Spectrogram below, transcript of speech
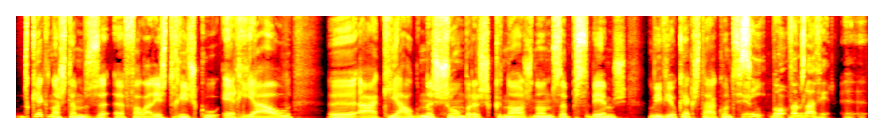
Do que é que nós estamos a falar? Este risco é real? Eh, há aqui algo nas sombras que nós não nos apercebemos? Lívia, o que é que está a acontecer? Sim, bom, vamos lá ver. Eh,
